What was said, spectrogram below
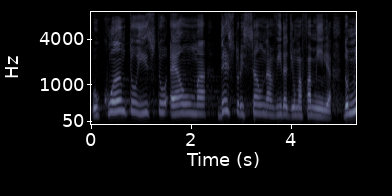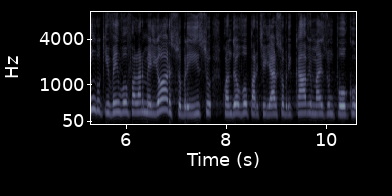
o quanto isto é uma destruição na vida de uma família. Domingo que vem vou falar melhor sobre isso, quando eu vou partilhar sobre Cávio mais um pouco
